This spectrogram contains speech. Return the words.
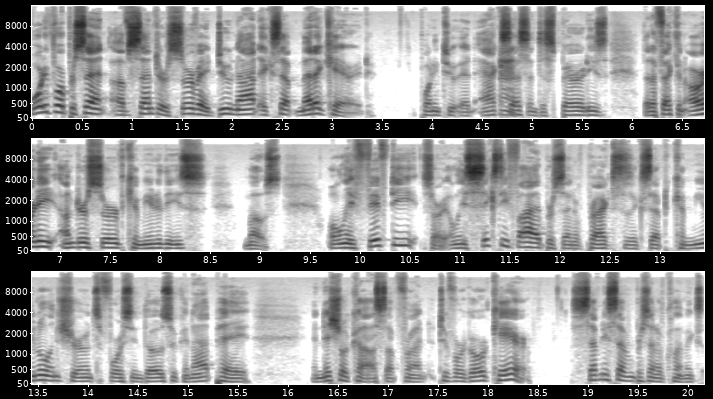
44% of centers surveyed do not accept Medicaid, pointing to an access hmm. and disparities that affect an already underserved communities most. Only 50, sorry, only 65% of practices accept communal insurance, forcing those who cannot pay initial costs up front to forego care. 77% of clinics,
